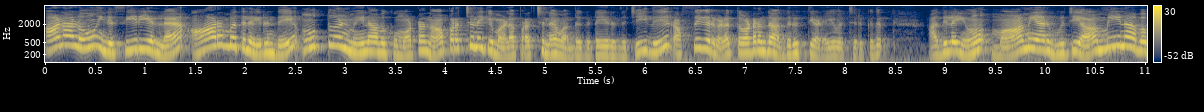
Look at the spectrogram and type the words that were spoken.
ஆனாலும் இந்த சீரியலில் ஆரம்பத்தில் இருந்தே முத்து அண்ட் மீனாவுக்கு மட்டும்தான் பிரச்சனைக்கு மேலே பிரச்சனை வந்துக்கிட்டே இருந்துச்சு. இது ரசிகர்களை தொடர்ந்து அதிருப்தி அடைய வச்சிருக்குது. அதுலேயும் மாமியார் விஜயா மீனாவை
